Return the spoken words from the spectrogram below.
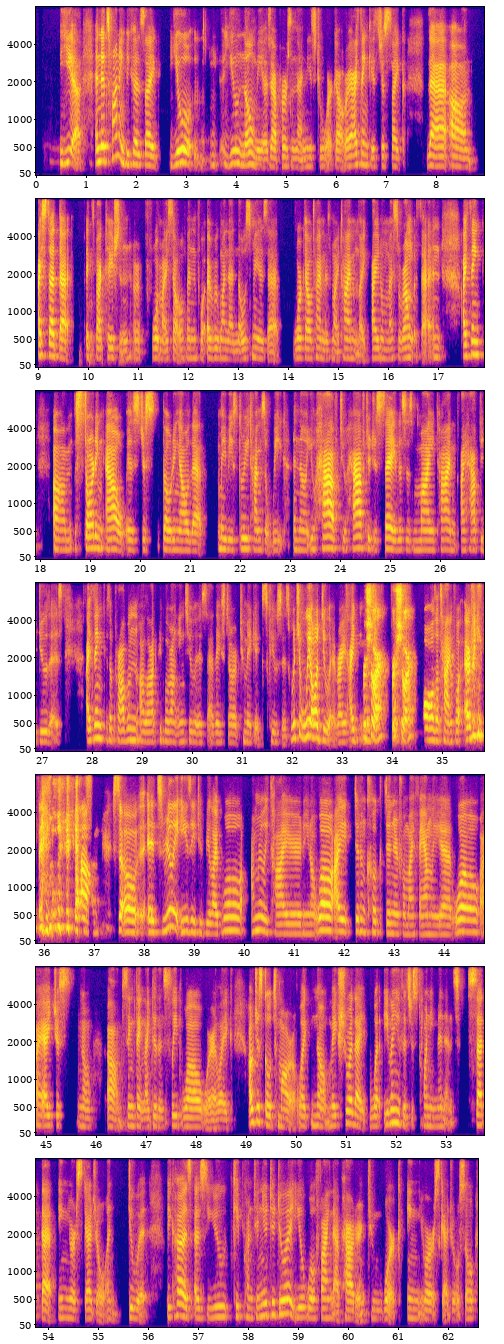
Yeah. And it's funny because, like, you you know me as that person that needs to work out right i think it's just like that um i set that expectation uh, for myself and for everyone that knows me is that workout time is my time like i don't mess around with that. And i think um, starting out is just building out that maybe three times a week. And then you have to have to just say this is my time. I have to do this i think the problem a lot of people run into is that they start to make excuses which we all do it right? I for sure for sure. all the time for everything. Yes. um, so it's really easy to be like well i'm really tired you know well i didn't cook dinner for my family yet. Well i, I just you know um, same thing like didn't sleep well or like i'll just go tomorrow. Like no make sure that what even if it's just 20 minutes set that in your schedule and do it. Because as you keep continue to do it you will find that pattern to work in your schedule. So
